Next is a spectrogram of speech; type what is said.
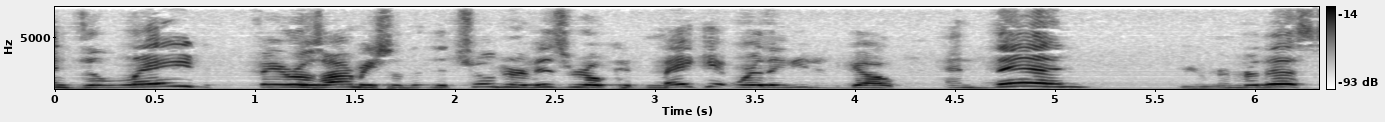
and delayed Pharaoh's army so that the children of Israel could make it where they needed to go and then, you remember this?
